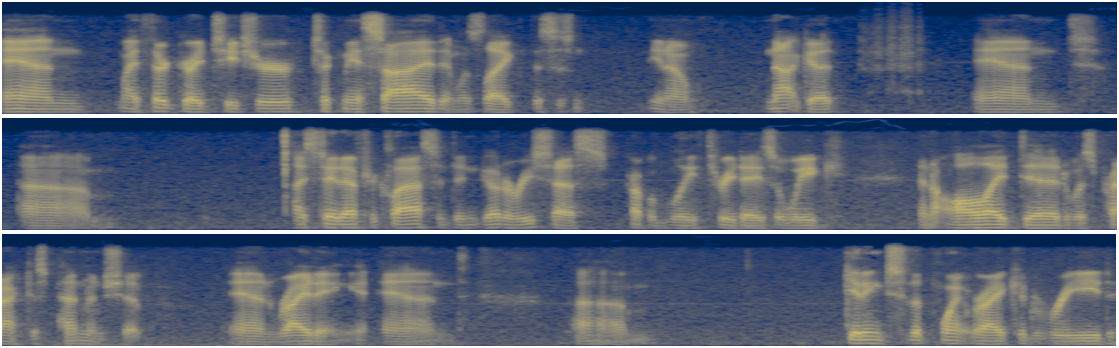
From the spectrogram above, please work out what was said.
And my third grade teacher took me aside and was like, "This is, you know, not good." And um, I stayed after class and didn't go to recess probably three days a week, and all I did was practice penmanship and writing and um, getting to the point where I could read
